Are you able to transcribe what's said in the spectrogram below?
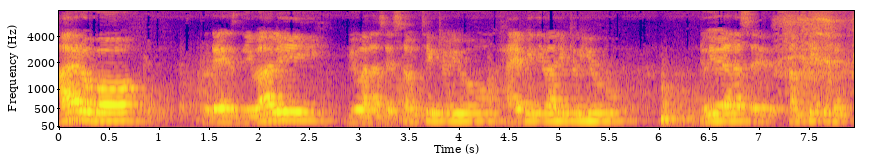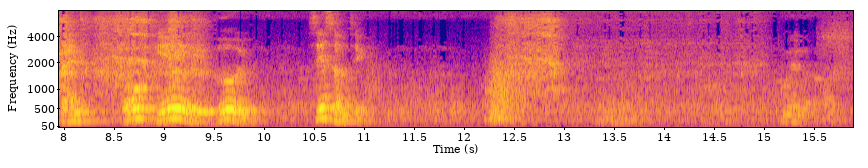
Hi Robo, today is Diwali. We wanna say something to you. Happy Diwali to you. Do you wanna say something to the friend? Okay, good. Say something. Take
